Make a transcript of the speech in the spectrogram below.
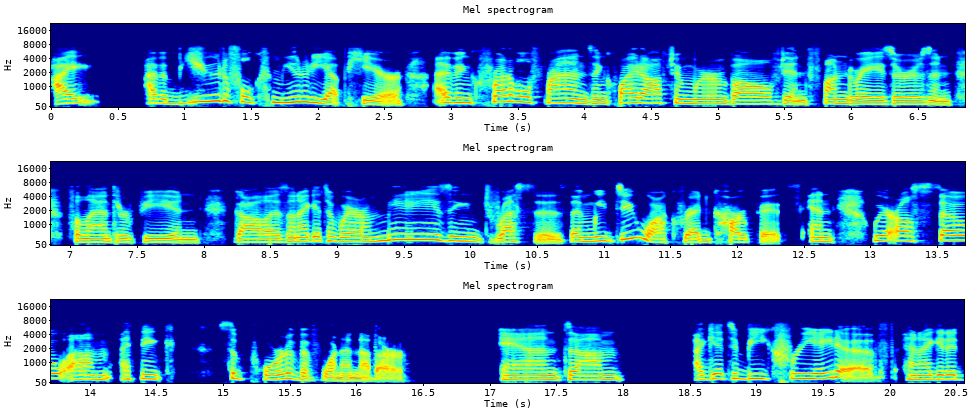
I I have a beautiful community up here. I have incredible friends, and quite often we're involved in fundraisers and philanthropy and galas, and I get to wear amazing dresses, and we do walk red carpets, and we're all so, um, I think, supportive of one another. And um, I get to be creative and I get to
